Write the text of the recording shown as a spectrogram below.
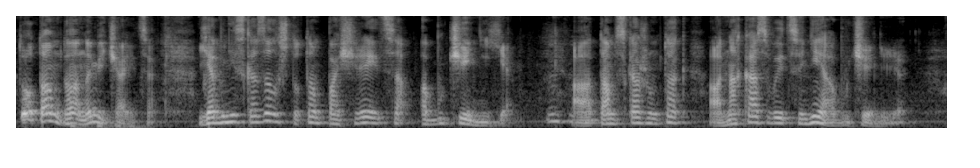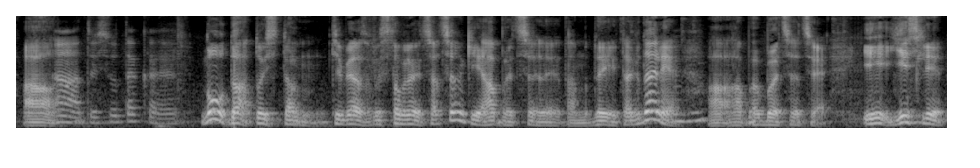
то там, да, намечается. Я бы не сказал, что там поощряется обучение. А там, скажем так, а наказывается не обучение. А, а, то есть вот такая. Ну да, то есть там тебя выставляются оценки А, Б, С, там, Д и так далее, угу. А, Б, Б, С, С. И если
